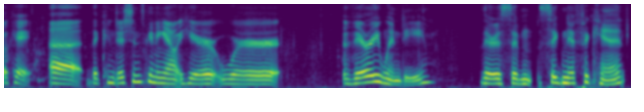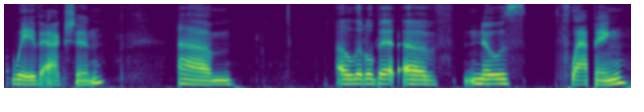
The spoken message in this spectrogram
Okay. Uh, the conditions getting out here were very windy. There's some significant wave action. Um, a little bit of nose flapping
